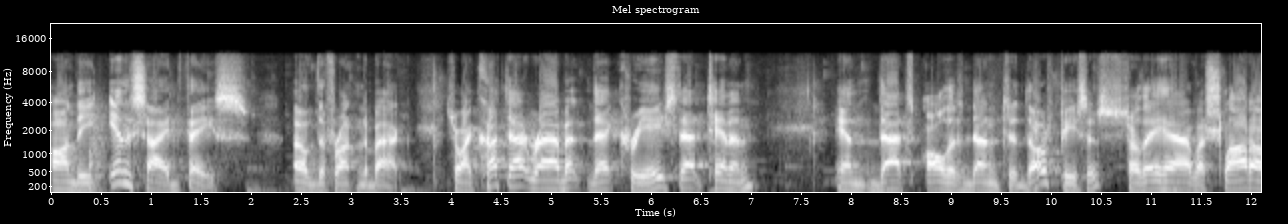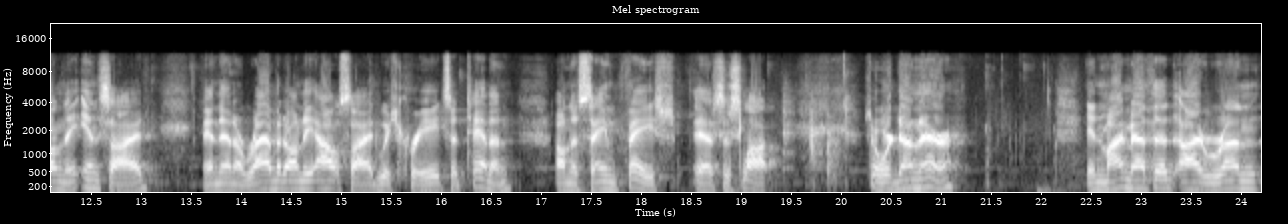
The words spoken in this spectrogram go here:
on the inside face of the front and the back. So I cut that rabbet, that creates that tenon, and that's all that's done to those pieces. So they have a slot on the inside and then a rabbet on the outside, which creates a tenon on the same face as the slot. So we're done there. In my method, I run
